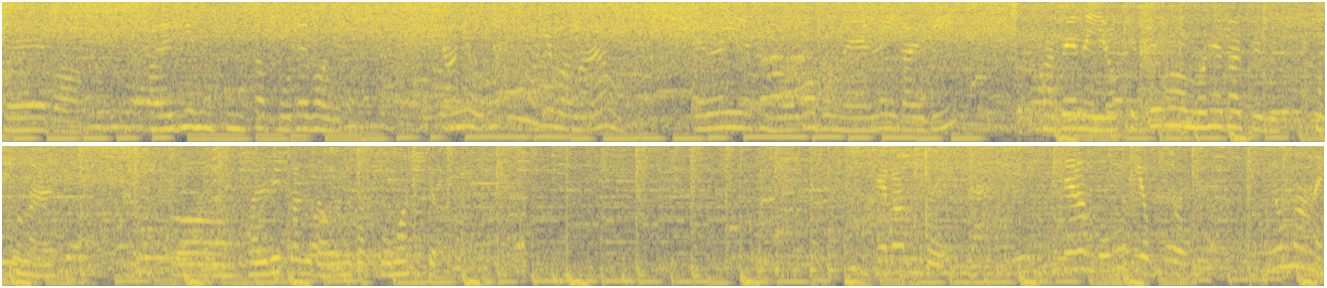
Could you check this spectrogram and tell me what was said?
대박. 갈비는 진짜 도대박이다. 양이 엄청나게 많아요. LA에서 먹어본 LA 갈비. 밥에는 이렇게 뜨거운 물 해가지고 덮어놔야지. 와, 갈비까지 나오니까 더 맛있겠다. 계란도. 계란 너무 귀엽죠? 요만해.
